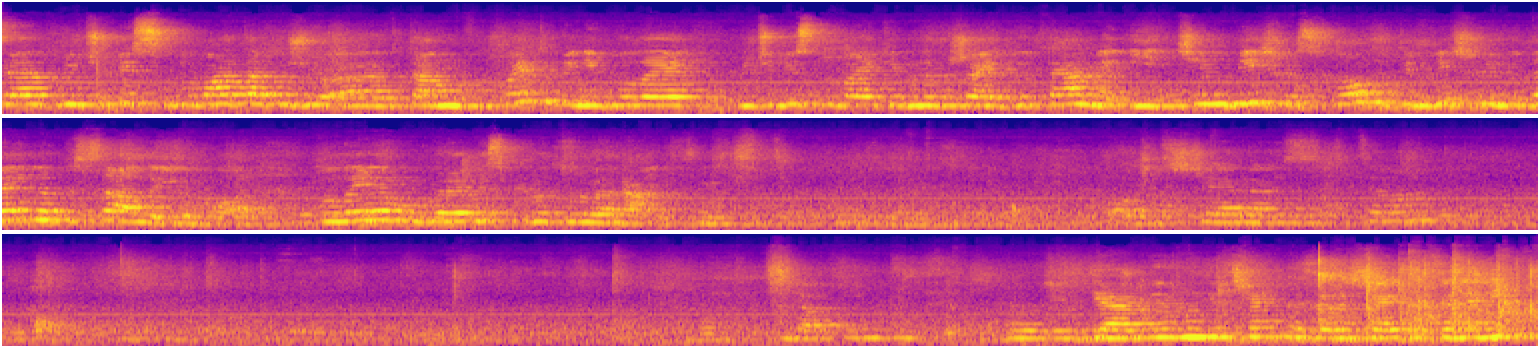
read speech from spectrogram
Це ключові слова. Також е, там в опитуванні були ключові слова, які вони вважають до теми. І чим більше слово, тим більше людей написали його, коли говорились про толерантність. Ще раз це. Дякую. Дякуємо, дівчатка, залишайтеся на місці.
